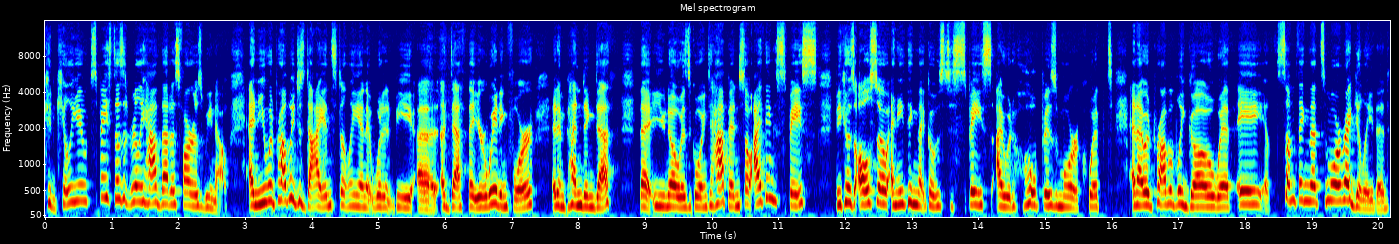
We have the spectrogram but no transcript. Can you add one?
can kill you. Space doesn't really have that as far as we know. And you would probably just die instantly and it wouldn't be a, a death that you're waiting for, an impending death that you know is going to happen. So I think space because also anything that goes to space, I would hope is more equipped. And i would probably go with a something that's more regulated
